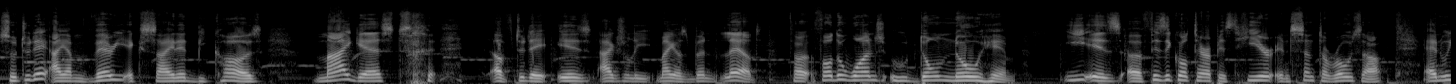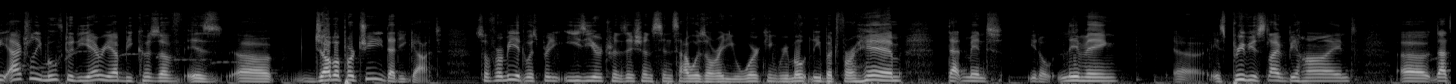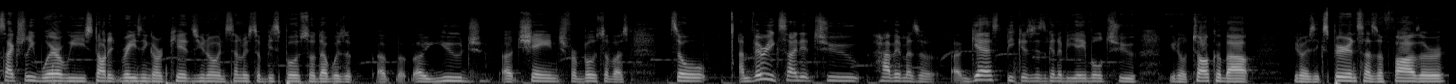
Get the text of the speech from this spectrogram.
So today I am very excited because my guest of today is actually my husband, Laird. For, for the ones who don't know him, he is a physical therapist here in Santa Rosa, and we actually moved to the area because of his uh, job opportunity that he got. So for me, it was pretty easier transition since I was already working remotely. But for him, that meant you know living uh, his previous life behind. Uh, that's actually where we started raising our kids, you know, in San Luis Obispo. So that was a, a, a huge uh, change for both of us. So I'm very excited to have him as a, a guest because he's going to be able to, you know, talk about, you know, his experience as a father,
